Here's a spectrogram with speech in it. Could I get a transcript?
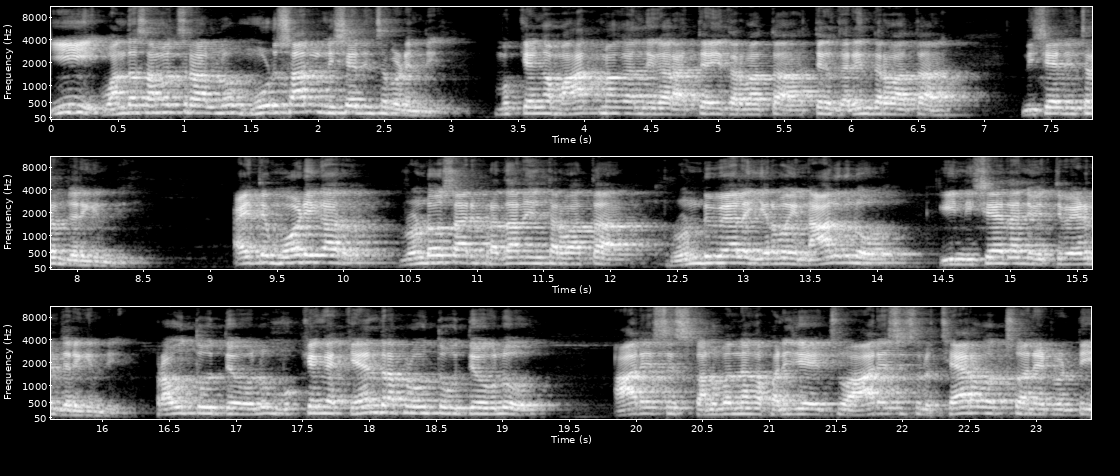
ఈ వంద సంవత్సరాల్లో మూడు సార్లు నిషేధించబడింది. ముఖ్యంగా మహాత్మా గాంధీ గారు హత్య అయిన తర్వాత హత్య జరిగిన తర్వాత నిషేధించడం జరిగింది. అయితే మోడీ గారు రెండోసారి ప్రధాని అయిన తర్వాత రెండు వేల ఇరవై నాలుగులో ఈ నిషేధాన్ని ఎత్తివేయడం జరిగింది. ప్రభుత్వ ఉద్యోగులు ముఖ్యంగా కేంద్ర ప్రభుత్వ ఉద్యోగులు ఆర్ఎస్ఎస్కు అనుబంధంగా పనిచేయవచ్చు ఆర్ఎస్ఎస్లో చేరవచ్చు అనేటువంటి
